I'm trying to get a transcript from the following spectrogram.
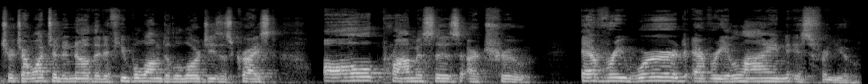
Church, I want you to know that if you belong to the Lord Jesus Christ, all promises are true. Every word, every line is for you.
